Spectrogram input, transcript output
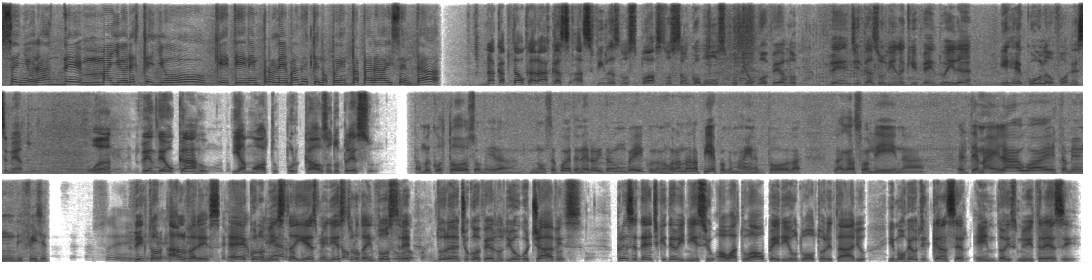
señoras de mayores que yo que tienen problemas de que no pueden estar paradas y sentadas. Na capital Caracas, as filas nos postos são comuns porque o governo vende gasolina que vem do Irã e regula o fornecimento. Juan vendeu o carro e a moto por causa do preço. Está muy costoso, mira, no se puede tener ahorita un vehículo, es mejor andar a pie porque imagínate, toda la gasolina, el tema del agua es también difícil. Victor Álvares é economista e ex-ministro da Indústria durante o governo de Hugo Chávez. Presidente que deu início ao atual período autoritário e morreu de câncer em 2013.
